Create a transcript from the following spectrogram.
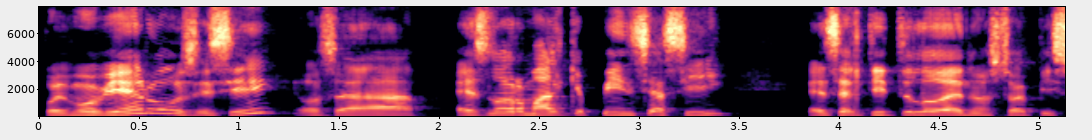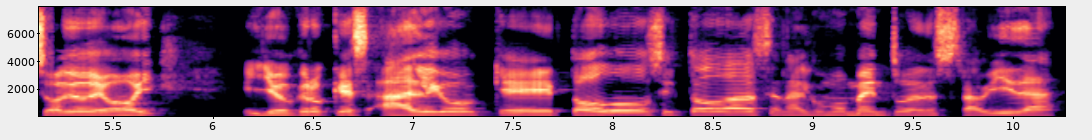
Pues muy bien, Rose, sí. O sea, es normal que piense así. Es el título de nuestro episodio de hoy. Y yo creo que es algo que todos y todas en algún momento de nuestra vida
